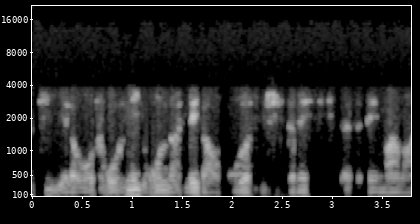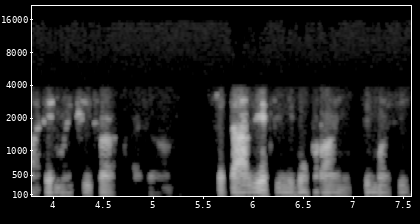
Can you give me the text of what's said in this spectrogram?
10 eller 8 runder, 9 runder ligger og bruger som sidste næste. Altså, det er meget, meget, det må jeg ikke sige før. Altså, så der er virkelig niveau på drengen, det må jeg sige.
